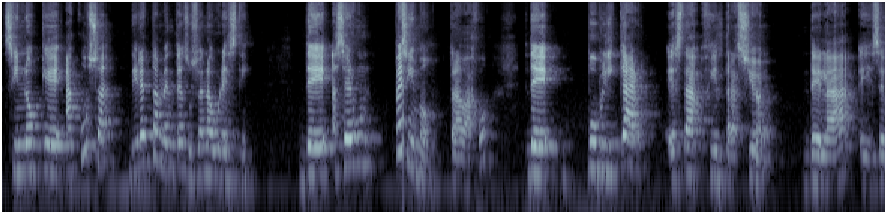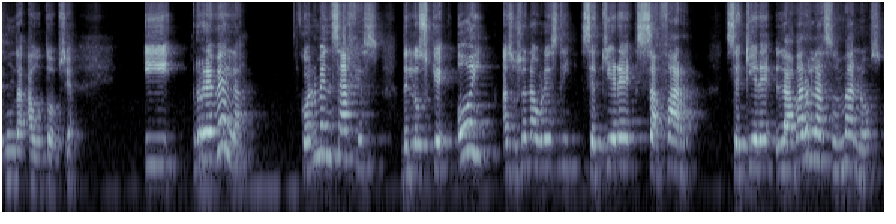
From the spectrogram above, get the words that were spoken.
sino que acusa directamente a Susana Uresti de hacer un pésimo trabajo, de publicar esta filtración de la eh, segunda autopsia y revela con mensajes de los que hoy Azucena Oresti se quiere zafar, se quiere lavar las manos,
